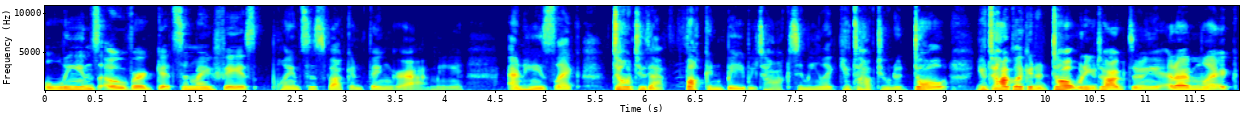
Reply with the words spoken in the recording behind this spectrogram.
Leans over, gets in my face, points his fucking finger at me. And he's like, Don't do that fucking baby talk to me. Like, you talk to an adult. You talk like an adult when you talk to me. And I'm like,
